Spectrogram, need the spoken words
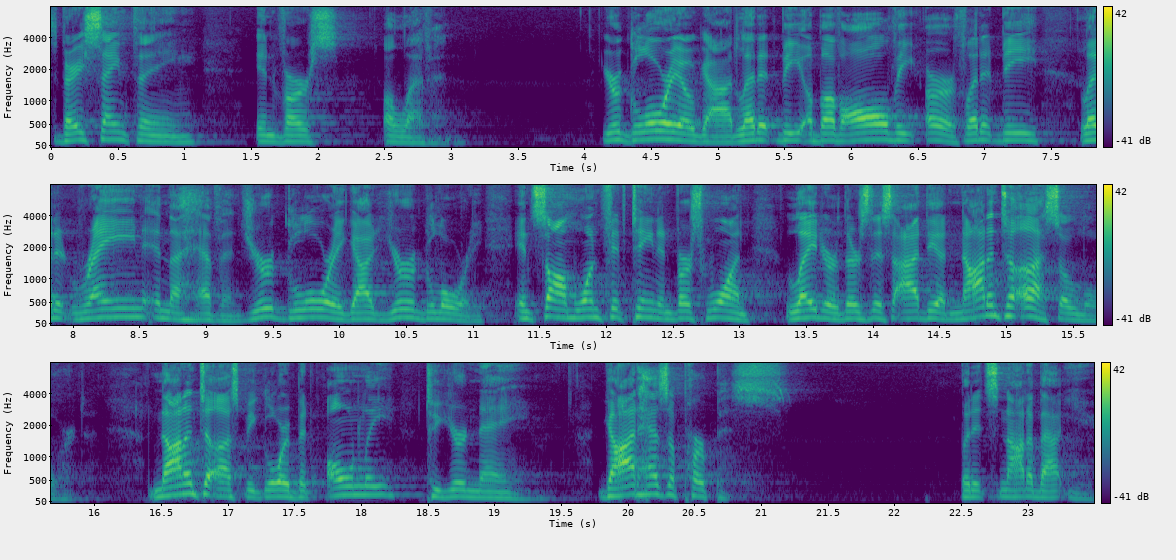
the very same thing in verse 11. Your glory, O God, let it be above all the earth. Let it be let it reign in the heavens. Your glory, God, your glory. In Psalm 115 and verse 1, later there's this idea not unto us, O Lord, not unto us be glory, but only to your name. God has a purpose, but it's not about you.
